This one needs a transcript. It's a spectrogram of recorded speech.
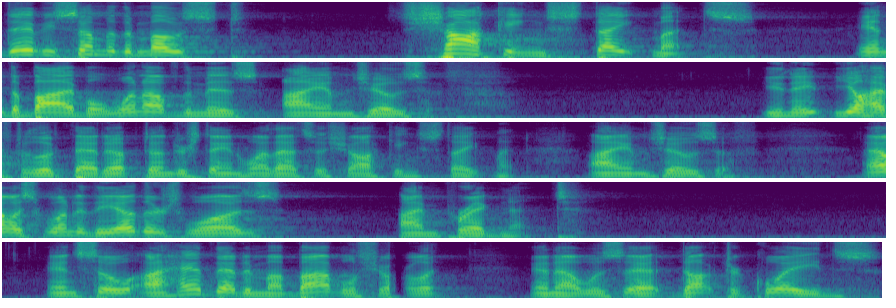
Debbie, some of the most shocking statements in the Bible. One of them is, "I am Joseph." You need, you'll have to look that up to understand why that's a shocking statement. I am Joseph. Alice, one of the others was, I'm pregnant. And so I had that in my Bible, Charlotte, and I was at Dr. Quaid's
